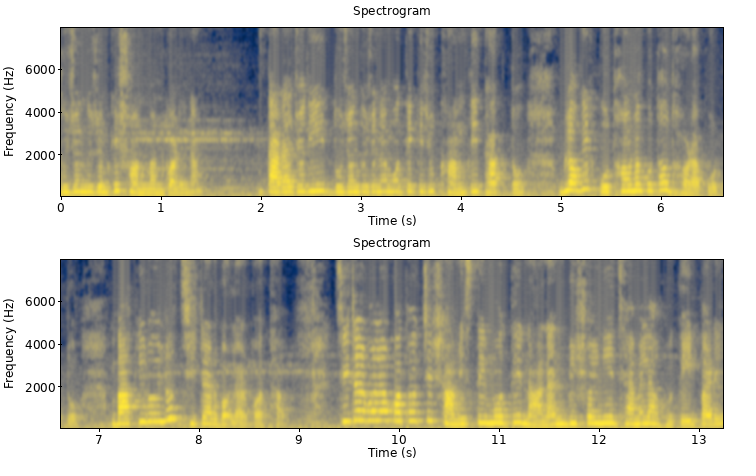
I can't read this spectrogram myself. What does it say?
দুজন দুজনকে সম্মান করে না। তারা যদি দুজন দুজনের মধ্যে কিছু খামতি থাকতো, ব্লগের কোথাও না কোথাও ধরা পড়তো। বাকি রইল চিটার বলার কথা। চিটার বলার কথা হচ্ছে, স্বামী স্ত্রীর মধ্যে নানান বিষয় নিয়ে ঝামেলা হতেই পারে।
